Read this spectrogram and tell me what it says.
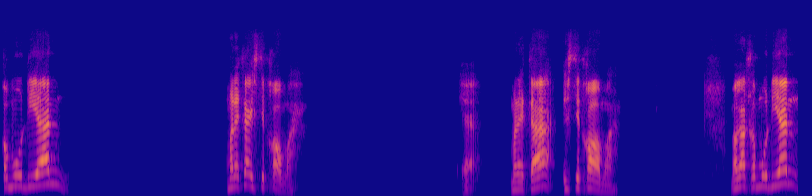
Kemudian mereka istiqomah. Ya, mereka istiqomah. Maka kemudian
